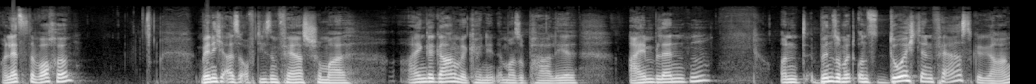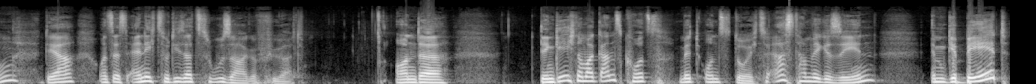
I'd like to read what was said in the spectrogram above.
Und letzte Woche bin ich also auf diesen Vers schon mal eingegangen. Wir können ihn immer so parallel einblenden und bin so mit uns durch den Vers gegangen, der uns letztendlich zu dieser Zusage führt. Und äh, den gehe ich nochmal ganz kurz mit uns durch. Zuerst haben wir gesehen, im Gebet,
